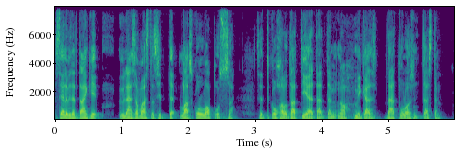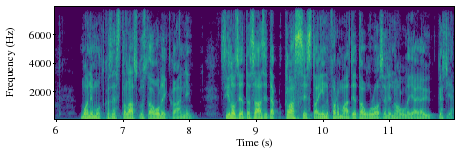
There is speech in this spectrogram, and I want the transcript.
selvitetäänkin yleensä vasta sitten laskun lopussa, sitten kun halutaan tietää, että no mikä tämä tulos nyt tästä monimutkaisesta laskusta olikaan, niin silloin sieltä saa sitä klassista informaatiota ulos, eli nollia ja ykkösiä.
